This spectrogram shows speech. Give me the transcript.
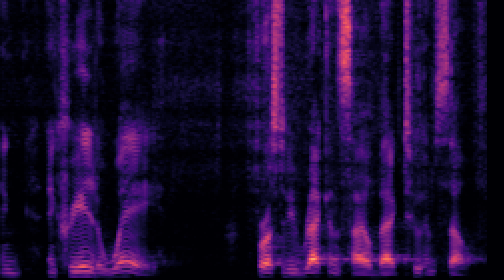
and, and created a way for us to be reconciled back to Himself.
